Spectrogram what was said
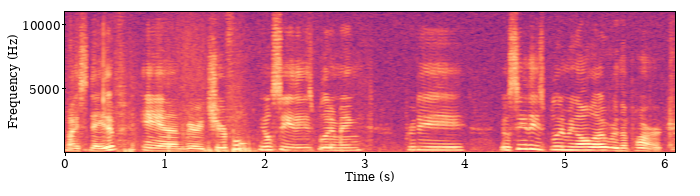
nice native and very cheerful. You'll see these blooming pretty, you'll see these blooming all over the park.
